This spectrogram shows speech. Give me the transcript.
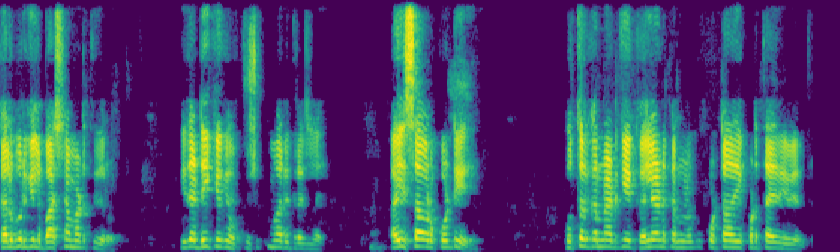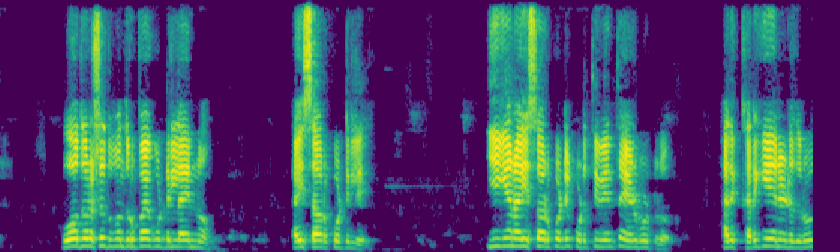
ಕಲಬುರಗಿಲಿ ಭಾಷಣ ಮಾಡ್ತಿದ್ರು. ಇದೇ ಡಿ ಕೆ ಶಿವಕುಮಾರ್ ಇದ್ರಲ್ಲಿ. ಐದು ಸಾವಿರ ಕೋಟಿ ಉತ್ತರ ಕರ್ನಾಟಕ ಕಲ್ಯಾಣ ಕರ್ನಾಟಕ ಕೊಟ್ಟ, ಕೊಡ್ತಾ ಇದ್ದೀವಿ ಅಂತ. ಹೋದ ವರ್ಷದ ಒಂದು ರೂಪಾಯಿ ಕೊಟ್ಟಿಲ್ಲ ಇನ್ನು. ಐದು ಸಾವಿರ ಕೋಟಿಲಿ. ಈಗೇನು ಐದು ಸಾವಿರ ಕೋಟಿ ಕೊಡ್ತೀವಿ ಅಂತ ಹೇಳ್ಬಿಟ್ರು. ಅದಕ್ಕೆ ಖರ್ಗೆ ಏನು ಹೇಳಿದ್ರು?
